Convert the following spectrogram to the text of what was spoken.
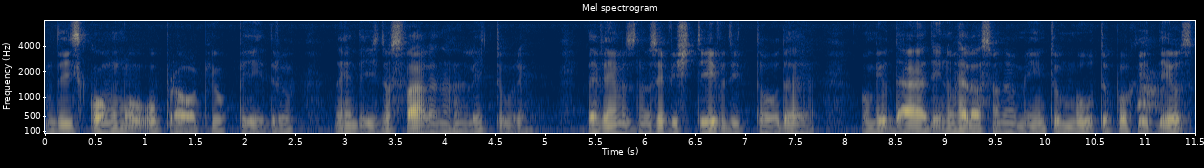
diz como o próprio Pedro né, diz, nos fala na leitura. Devemos nos revestir de toda humildade no relacionamento mútuo, porque Deus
